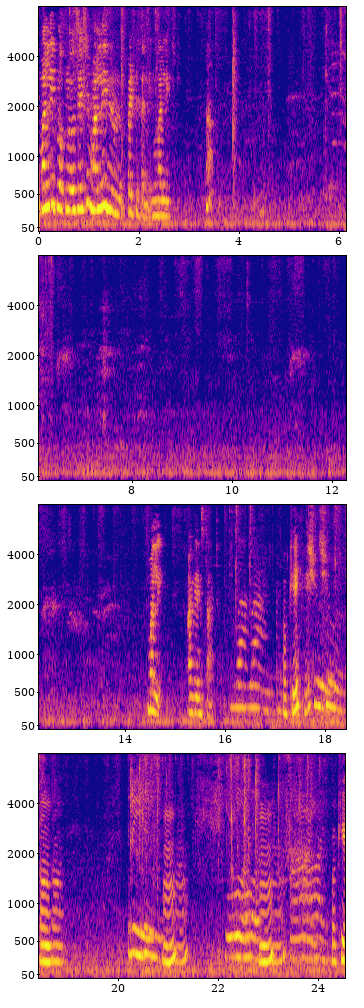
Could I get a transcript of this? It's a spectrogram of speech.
మళ్ళీ ఇప్పుడు క్లోజ్ చేసి మళ్ళీ నేను పెట్టుతాను నేను మళ్ళీ? మళ్ళీ again start okay okay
